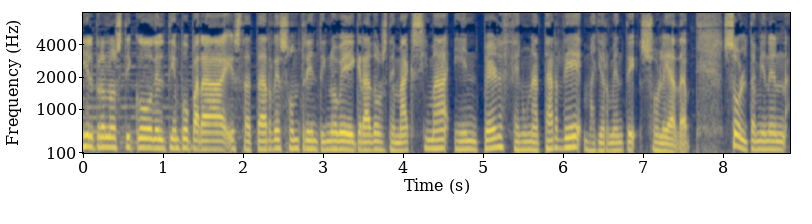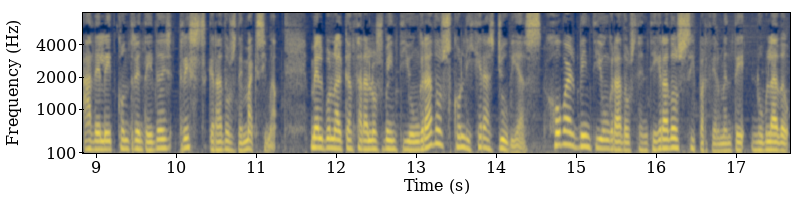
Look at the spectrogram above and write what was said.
Y el pronóstico del tiempo para esta tarde son 39 grados de máxima en Perth en una tarde mayormente soleada. Sol también en Adelaide con 33 grados de máxima. Melbourne alcanzará los 21 grados con ligeras lluvias. Hobart 21 grados centígrados y parcialmente nublado.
